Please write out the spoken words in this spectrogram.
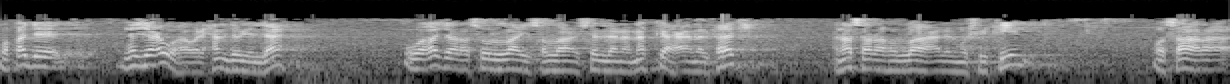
وقد نزعوها والحمد لله. وغزا رسول الله صلى الله عليه وسلم مكة عام الفتح نصره الله على المشركين. وصار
